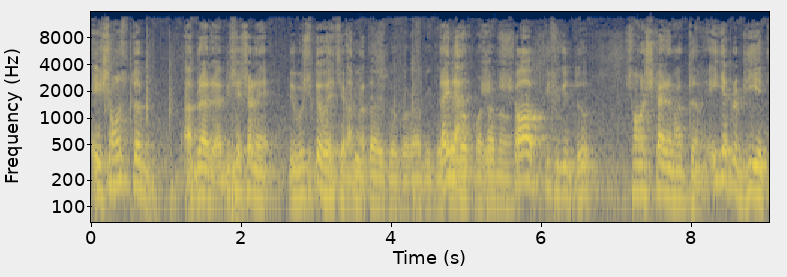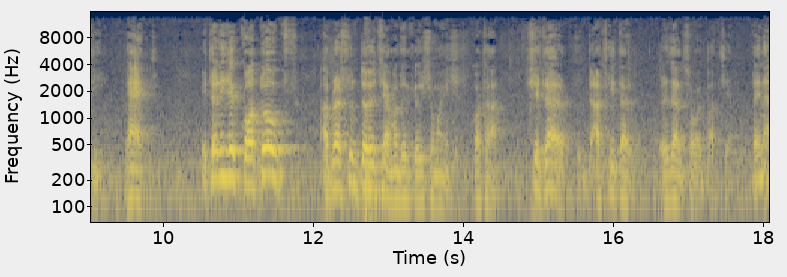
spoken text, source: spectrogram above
এই সমস্ত আপনার বিশেষণে বিভূষিত হয়েছে তাই না? সব কিছু কিন্তু সংস্কারের মাধ্যমে। এই যে আপনার ভিএটি ভ্যাট এটা নিয়ে যে কত আপনার শুনতে হয়েছে আমাদেরকে ওই সময় কথা সেটা আজকে তার রেজাল্ট সবাই পাচ্ছে তাই না?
